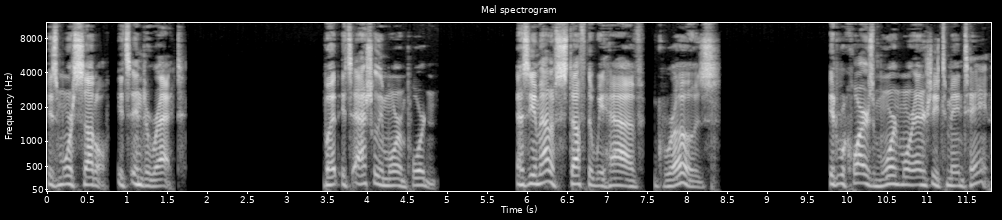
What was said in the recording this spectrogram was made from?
is more subtle, it's indirect but it's actually more important. As the amount of stuff that we have grows, it requires more and more energy to maintain.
